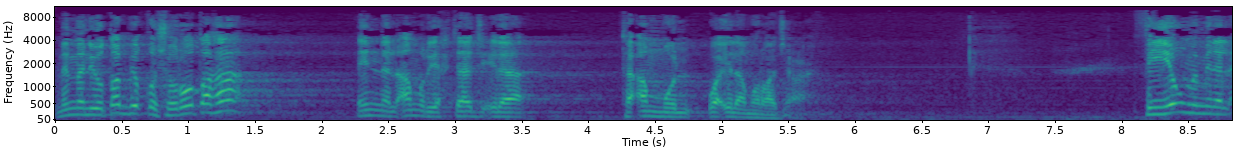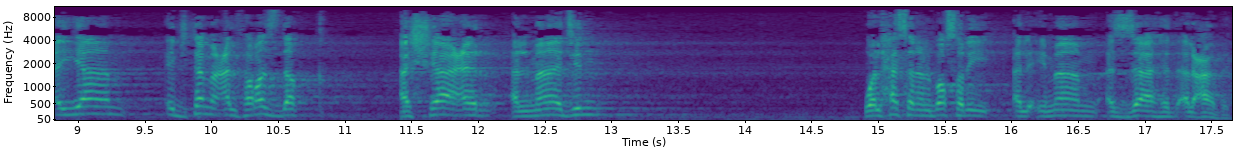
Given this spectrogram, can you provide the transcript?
ممن يطبق شروطها؟ إن الأمر يحتاج إلى تأمل وإلى مراجعة. في يوم من الأيام اجتمع الفرزدق الشاعر الماجن والحسن البصري الإمام الزاهد العابد.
